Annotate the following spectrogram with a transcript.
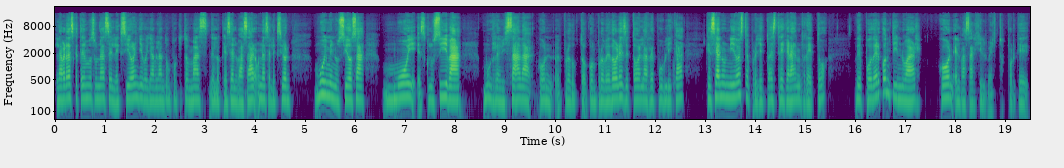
la verdad es que tenemos una selección, llego ya hablando un poquito más de lo que es el bazar, una selección muy minuciosa, muy exclusiva, muy revisada con producto, con proveedores de toda la República que se han unido a este proyecto, a este gran reto de poder continuar con el Bazar Gilberto, porque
